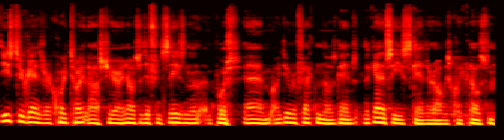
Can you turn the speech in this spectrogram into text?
These two games were quite tight last year. I know it's a different season, but um, I do reflect on those games. The NFC East games are always quite close, and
